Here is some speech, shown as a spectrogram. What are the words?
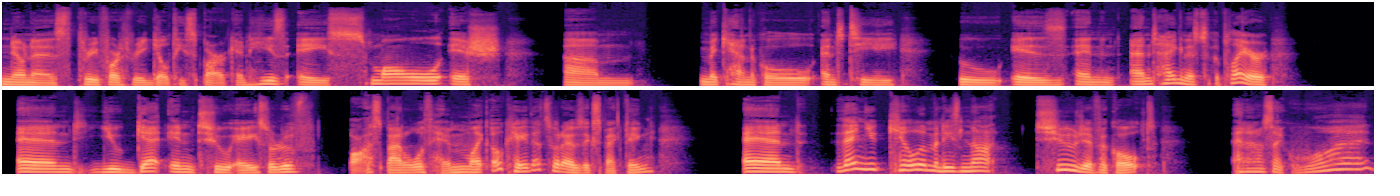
known as 343 Guilty Spark. And he's a small ish um, mechanical entity who is an antagonist to the player. And you get into a sort of boss battle with him. Like, okay, that's what I was expecting. And then you kill him, and he's not too difficult. And I was like, what?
